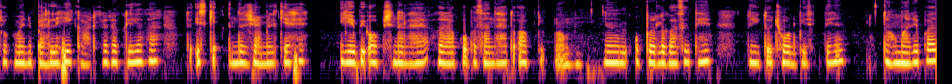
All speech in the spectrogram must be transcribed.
जो कि मैंने पहले ही काट कर रख लिया था तो इसके अंदर शामिल किया है। ये भी ऑप्शनल है। अगर आपको पसंद है तो आप ऊपर लगा सकते हैं। नहीं तो छोड़ भी सकते हैं। तो हमारे पास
